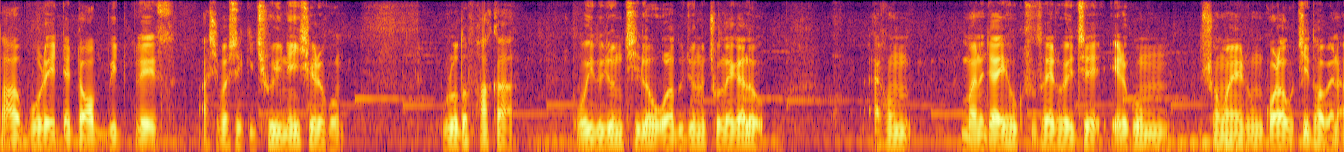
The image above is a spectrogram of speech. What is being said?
তার উপর এটা একটা অফবিট প্লেস আশেপাশে কিছুই নেই সেরকম। পুরো তো ফাঁকা। ওই দুজন ছিল, ওরা দুজনও চলে গেল। এখন মানে যাই হোক সুসাইড হয়েছে, এরকম সময় এরকম করা উচিত হবে না।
